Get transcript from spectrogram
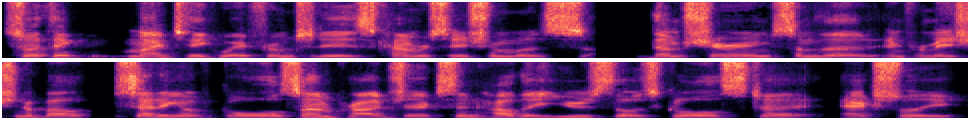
So I think my takeaway from today's conversation was them sharing some of the information about setting of goals on projects and how they use those goals to actually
